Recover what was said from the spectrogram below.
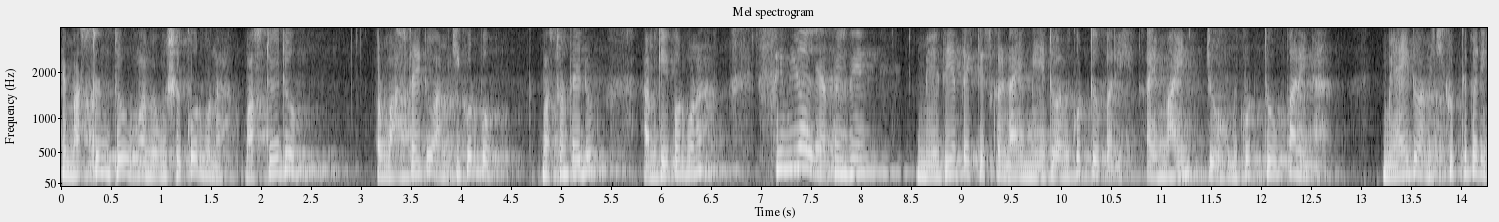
আই মাস্ট ডু আমি অবশ্যই করব না। মাস্ট ইউ ডু আর মাস্ট আই ডু আমি কি করব? মাস্ট আই ডু আমি কি করব না? সিমিলারলি আপনি যদি মে দিয়ে প্র্যাকটিস করেন আই মে ডু আমি করতেও পারি। আই মাইন্ড ডু আমি করতেও পারি না। মে আই ডু আমি কি করতে পারি?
